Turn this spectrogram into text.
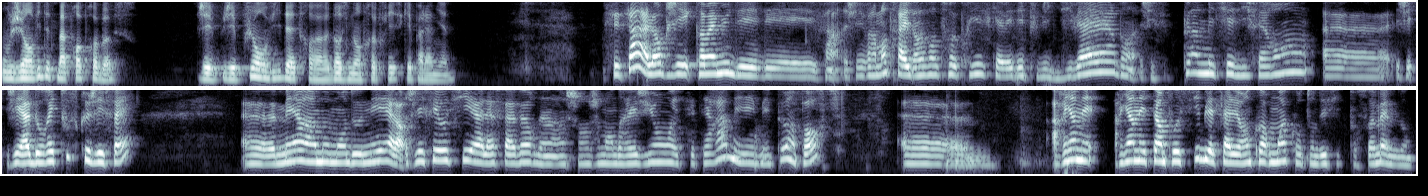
où j'ai envie d'être ma propre boss. J'ai plus envie d'être euh, dans une entreprise qui n'est pas la mienne. C'est ça, alors que j'ai quand même eu des, j'ai vraiment travaillé dans des entreprises qui avaient des publics divers, j'ai fait plein de métiers différents, euh, j'ai adoré tout ce que j'ai fait, euh, mais à un moment donné, alors je l'ai fait aussi à la faveur d'un changement de région, etc., mais, mais peu importe. Euh, rien n'est impossible et ça l'est encore moins quand on décide pour soi-même. Donc,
